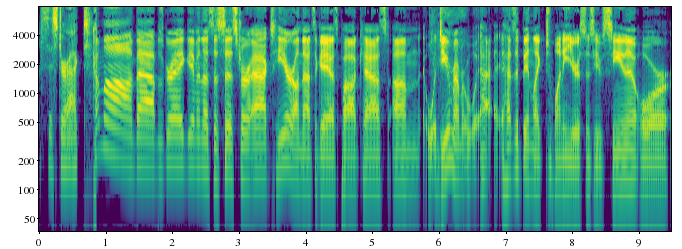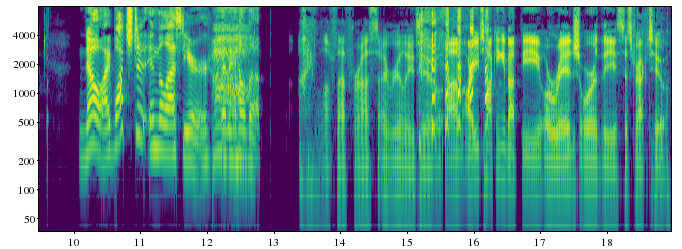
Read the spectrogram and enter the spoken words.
Sister Act. Come on, Babs Gray, giving us a sister act here on That's a Gay Ass podcast. Um, do you remember? Has it been like 20 years since you've seen it, or No, I watched it in the last year and it held up. I love that for us. I really do. um, are you talking about the Orig or the Sister Act 2?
